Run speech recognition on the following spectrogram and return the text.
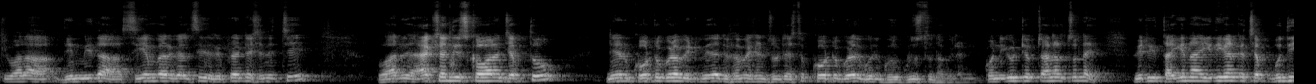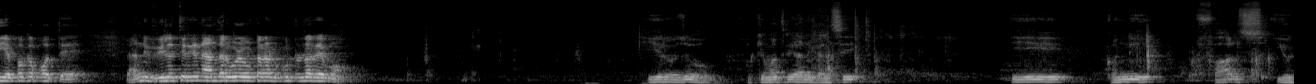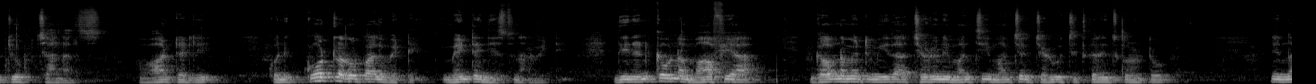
ఇవాళ దీని మీద సీఎం గారు కలిసి రిప్రజెంటేషన్ ఇచ్చి వారు యాక్షన్ తీసుకోవాలని చెప్తూ నేను కోర్టుకు కూడా వీటి మీద డిఫర్మేషన్ సూట్ చేస్తూ కోర్టుకు కూడా గురి గు- గురుస్తున్నా వీళ్ళని. కొన్ని యూట్యూబ్ ఛానల్స్ ఉన్నాయి. వీటికి తగిన ఇది కనుక చెప్ బుద్ధి చెప్పకపోతే అన్ని వీళ్ళ తిరిగిన అందరు కూడా ఉంటారు అనుకుంటున్నారేమో ఈరోజు ముఖ్యమంత్రి గారిని కలిసి ఈ కొన్ని ఫాల్స్ యూట్యూబ్ ఛానల్స్ వాంటెడ్లీ కొన్ని కోట్ల రూపాయలు పెట్టి మెయింటైన్ చేస్తున్నారు వీటిని. దీని వెనుక ఉన్న మాఫియా గవర్నమెంట్ మీద చెడుని మంచి మంచిని చెడు చిత్కరించుకుంటూ నిన్న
